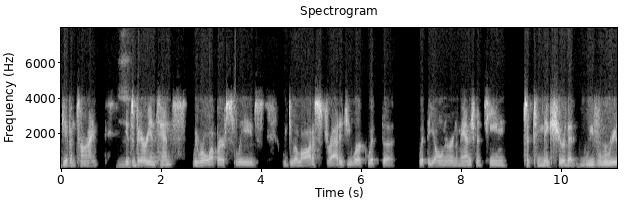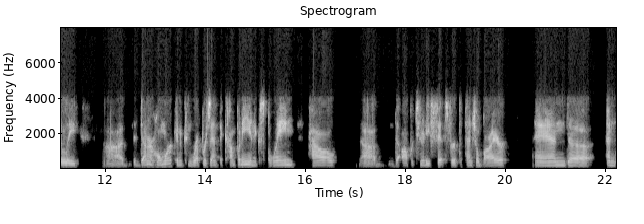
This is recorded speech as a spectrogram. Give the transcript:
given time. Mm. It's very intense. We roll up our sleeves. We do a lot of strategy work with the with the owner and the management team to, to make sure that we've really uh, done our homework and can represent the company and explain how uh, the opportunity fits for a potential buyer and uh, and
